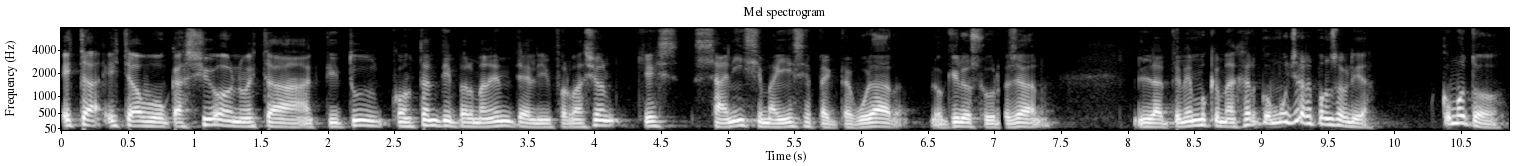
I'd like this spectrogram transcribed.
esta, esta vocación o esta actitud constante y permanente a la información, que es sanísima y es espectacular, lo quiero subrayar, la tenemos que manejar con mucha responsabilidad, como todo.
